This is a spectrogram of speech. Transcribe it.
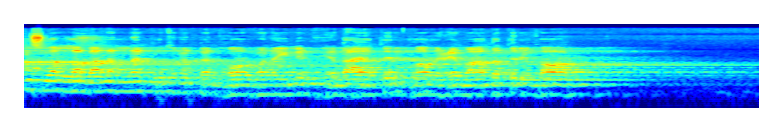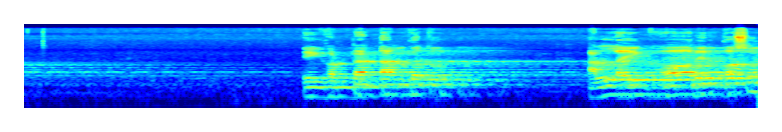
কিছু আল্লাহ বানান না প্রথম একটা ঘর বানাইলেন, হেদায়াতের ঘর এবাদতের ঘর। এই ঘরটার দাম কত? আল্লাহ এই ঘরের কসম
